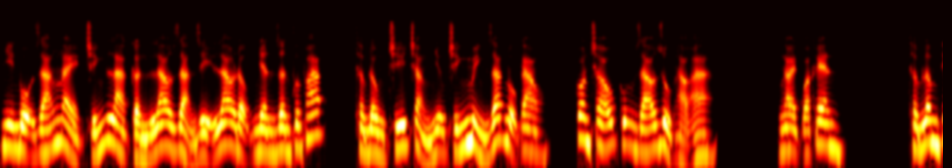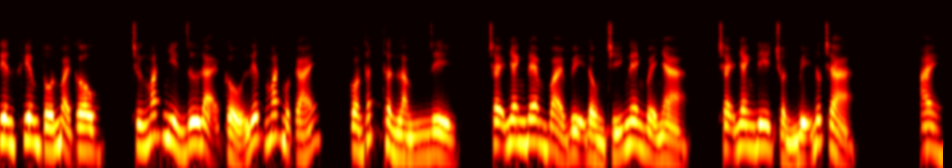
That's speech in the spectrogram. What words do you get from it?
nhìn bộ dáng này chính là cần lao giản dị lao động nhân dân phương pháp, thẩm đồng chí chẳng những chính mình giác ngộ cao, con cháu cũng giáo dục hảo A. Ngài quá khen. Thẩm lâm tiên khiêm tốn vài câu, trừng mắt nhìn dư đại cẩu liếc mắt một cái, còn thất thần làm gì, chạy nhanh đem vài vị đồng chí nên về nhà, chạy nhanh đi chuẩn bị nước trà. Ai?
